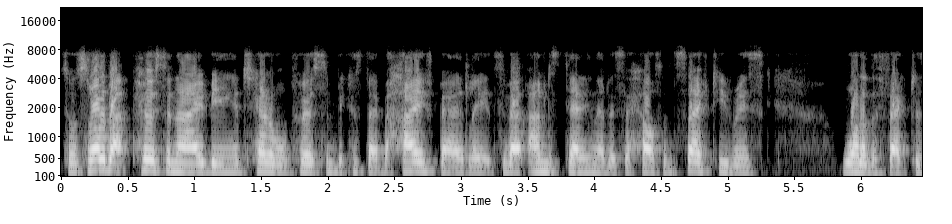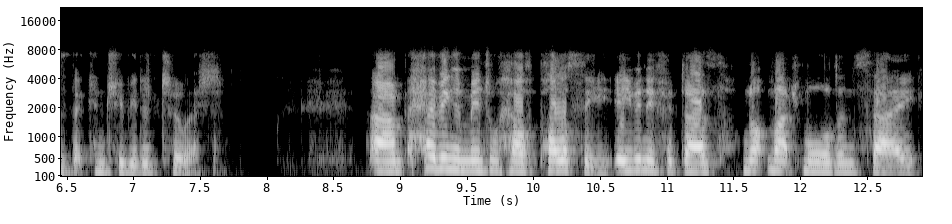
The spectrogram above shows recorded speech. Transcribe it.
So it's not about person A being a terrible person because they behave badly. It's about understanding that as a health and safety risk. What are the factors that contributed to it? um, having a mental health policy, even if it does not much more than say,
